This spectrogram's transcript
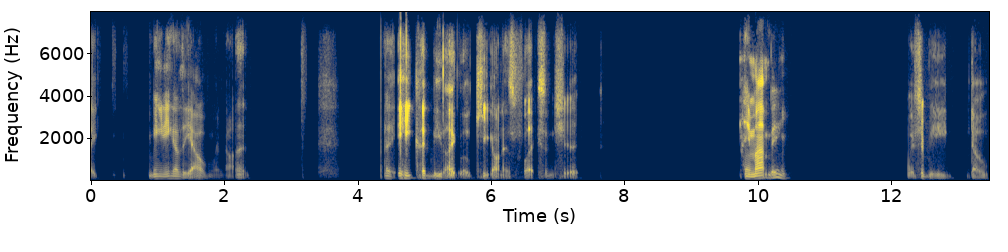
like meaning of the album or not. He could be like low key on his flex and shit, He might be. which would be dope.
